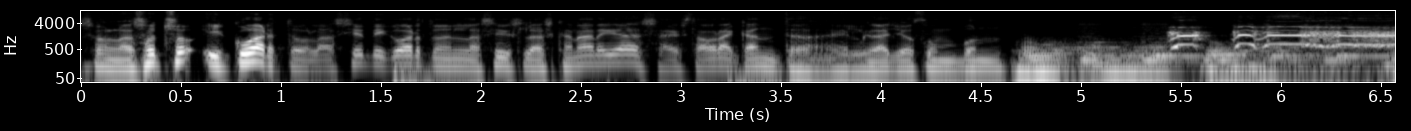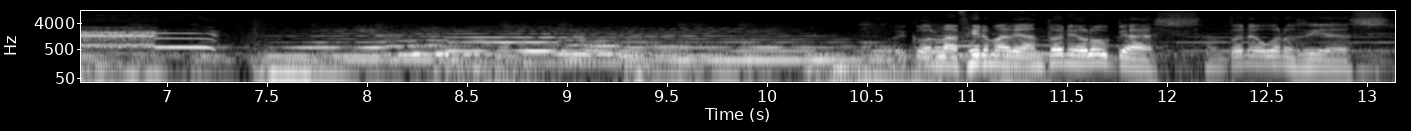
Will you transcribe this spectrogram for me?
Son las ocho y cuarto, las siete y cuarto en las Islas Canarias. A esta hora canta el gallo zumbón. Hoy con la firma de Antonio Lucas. Antonio, buenos días.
